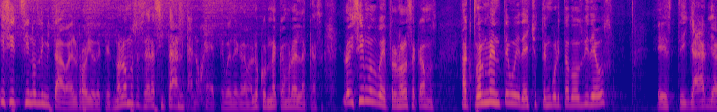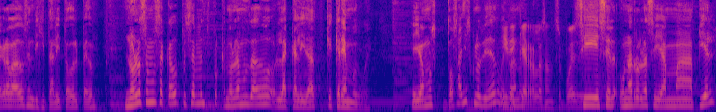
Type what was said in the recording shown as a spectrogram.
Y sí, sí nos limitaba el rollo de que no lo vamos a hacer así tan, tan ojete, güey, de grabarlo con una cámara de la casa. Lo hicimos, güey, pero no lo sacamos. Actualmente, güey, de hecho tengo ahorita dos videos, este, ya, ya grabados en digital y todo el pedo. No los hemos sacado precisamente porque no le hemos dado la calidad que queremos, güey. Ya llevamos dos años con los videos, güey. ¿Y de qué no- relación se puede decir? Sí, es el- una rola se llama Piel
